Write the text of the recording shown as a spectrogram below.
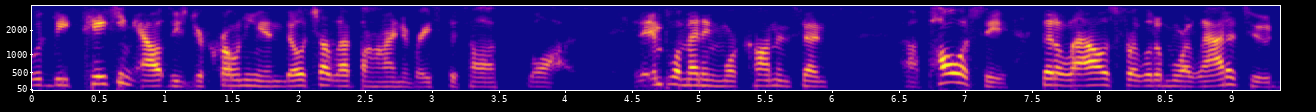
would be taking out these draconian no child left behind and race to top laws and implementing more common sense uh, policy that allows for a little more latitude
